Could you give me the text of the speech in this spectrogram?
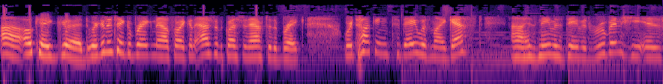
ah, okay, good. We're going to take a break now so I can answer the question after the break. We're talking today with my guest. Uh, his name is David Rubin. He is,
